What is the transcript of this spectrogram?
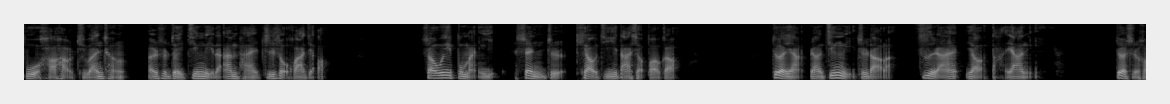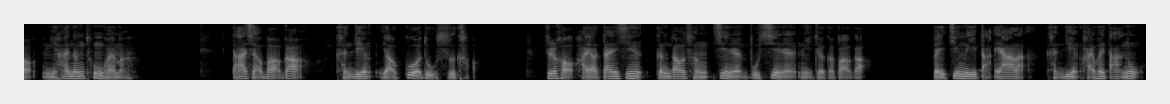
不好好去完成，而是对经理的安排指手画脚，稍微不满意，甚至跳级打小报告，这样让经理知道了，自然要打压你。这时候你还能痛快吗？打小报告肯定要过度思考，之后还要担心更高层信任不信任你这个报告，被经理打压了，肯定还会大怒。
